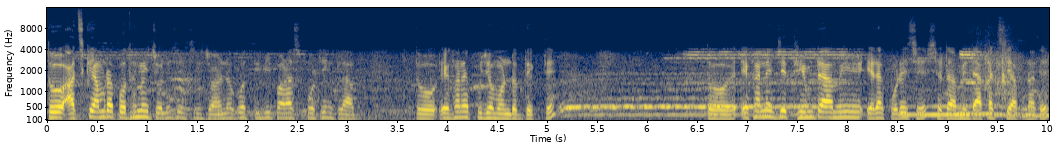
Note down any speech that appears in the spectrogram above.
তো আজকে আমরা প্রথমেই চলে এসেছি জয়নগর তিলিপাড়া স্পোর্টিং ক্লাব তো এখানে পুজো মণ্ডপ দেখতে। তো এখানে যে থিমটা আমি এরা করেছে, সেটা আমি দেখাচ্ছি আপনাদের।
